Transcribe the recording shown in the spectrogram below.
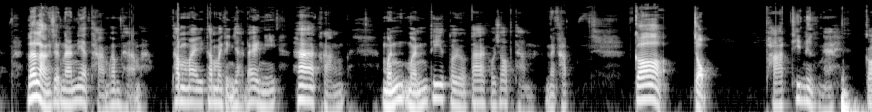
5 แล้วหลังจากนั้นเนี่ยถามคำถาม ทำไมทำไมถึงอยากได้อันนี้ 5 ครั้ง เหมือนเหมือนที่ Toyota เขาชอบทำนะครับ ก็จบพาร์ทที่ 1 นะ ก็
